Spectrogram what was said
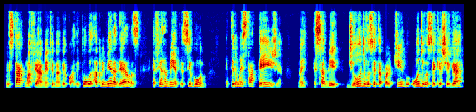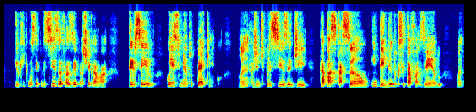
por estar com uma ferramenta inadequada. Então, a primeira delas é ferramenta. Segundo, é ter uma estratégia, é? é saber de onde você está partindo, onde você quer chegar e o que, que você precisa fazer para chegar lá. Terceiro, conhecimento técnico. É? A gente precisa de capacitação, entender do que se está fazendo, é?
